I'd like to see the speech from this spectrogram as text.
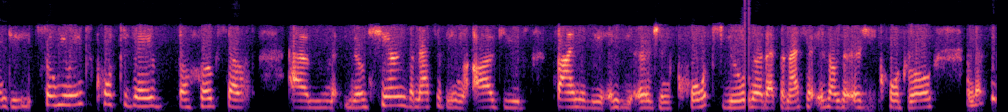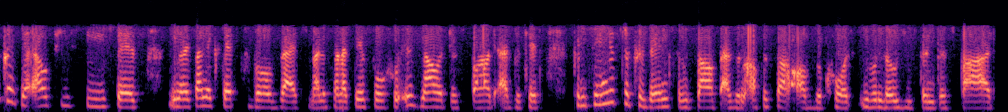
Andy. So we went to court today with the hopes of, um, you know, hearing the matter being argued finally in the urgent court. You all know that the matter is on the urgent court roll. And that's because the LPC says, you know, it's unacceptable that Malesela Teffo, who is now a disbarred advocate, continues to present himself as an officer of the court, even though he's been disbarred.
